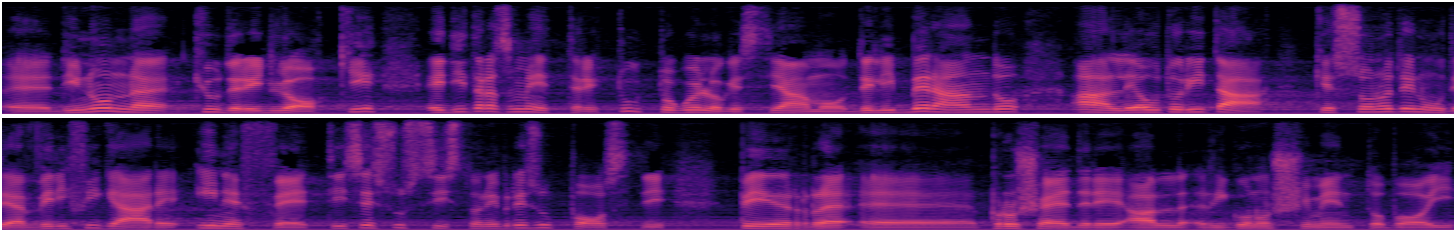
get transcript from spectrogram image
eh, di non, chiudere gli occhi e di trasmettere tutto quello che stiamo deliberando alle autorità che sono tenute a verificare in effetti se sussistono i presupposti per eh, procedere al riconoscimento poi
